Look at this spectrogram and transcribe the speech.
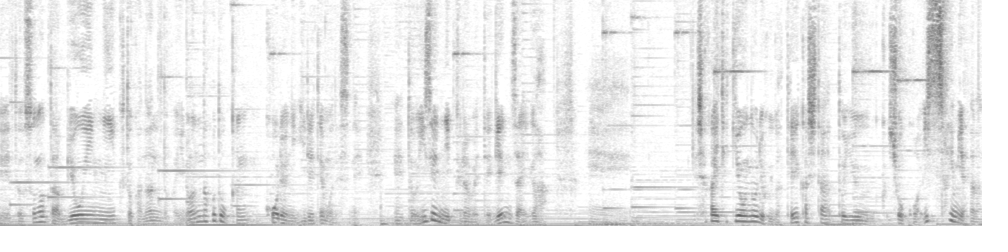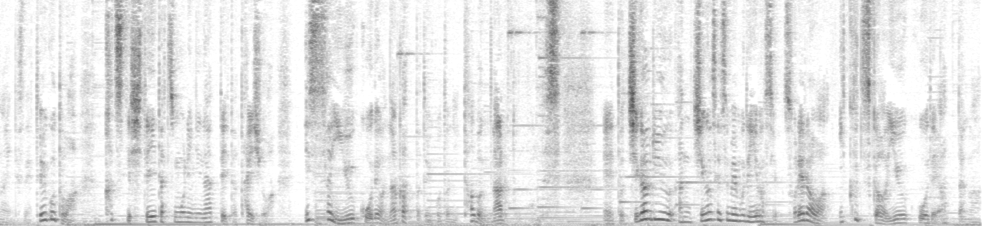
えーと、その他病院に行くとか何とかいろんなことを考慮に入れてもですね、えーと、以前に比べて現在が、えー、社会適応能力が低下したという証拠は一切見当たらないんですね。ということはかつてしていたつもりになっていた対処は一切有効ではなかったということに多分なると思うんです。えーと、違う理由あの違う説明もできますよそれらはいくつかは有効であったが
